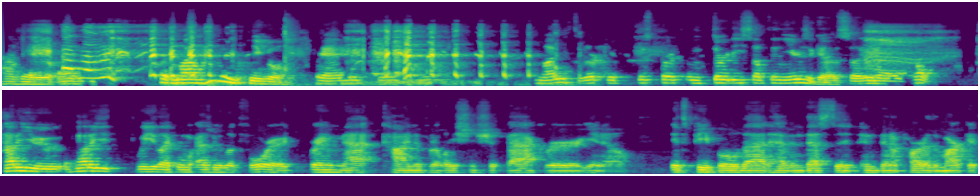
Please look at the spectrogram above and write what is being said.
I love it. Mom, are I used to work with this person thirty something years ago. So you know, how, how do you how do you we like as we look forward bring that kind of relationship back where you know it's people that have invested and been a part of the market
